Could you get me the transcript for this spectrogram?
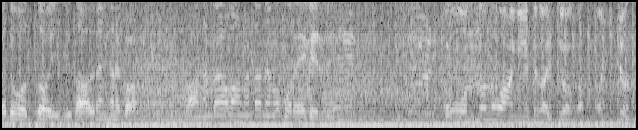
കുറെ ദിവസമായി ഈ സാധനം എങ്ങനെ കാണും വാങ്ങണ്ട വാങ്ങണ്ട ഞങ്ങൾ കുറെ കരുതി. ഒന്നൊന്ന് വാങ്ങിയിട്ട് കഴിച്ചു നോക്കാം. ഒറ്റ ഒന്ന്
